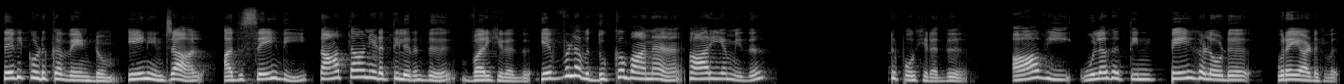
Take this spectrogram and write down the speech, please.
செவி கொடுக்க வேண்டும். ஏனென்றால் அது செய்தி சாத்தானிடத்திலிருந்து வருகிறது. எவ்வளவு துக்கமான காரியம் இது? போகிறது. ஆவி உலகத்தின் பேய்களோடு உரையாடுவது.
